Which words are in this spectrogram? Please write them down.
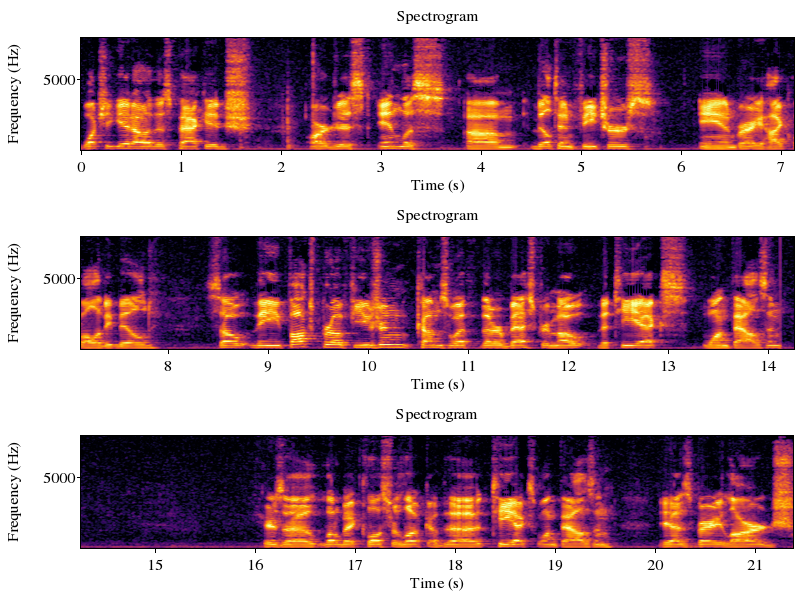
What you get out of this package are just endless um, built-in features and very high quality build. So the Fox Pro Fusion comes with their best remote, the TX1000. Here's a little bit closer look of the TX1000. It has very large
